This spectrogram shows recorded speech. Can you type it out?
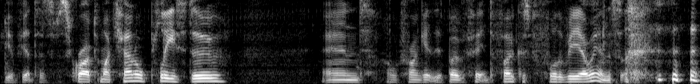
If you've yet to subscribe to my channel, please do. And I'll try and get this Boba Fett into focus before the video ends.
